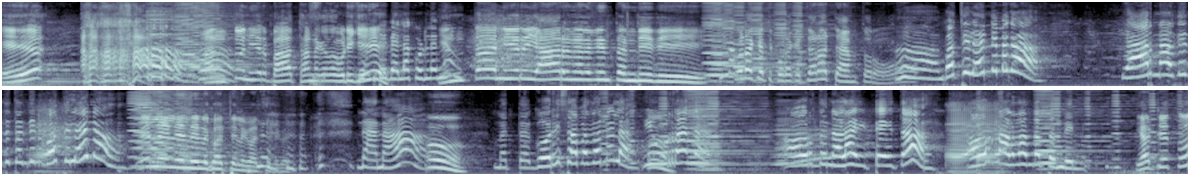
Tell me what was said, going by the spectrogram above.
ಏ ಅಂತೂ ನೀರು ಬಾ ತಣ್ಣಗದ ಹುಡುಗಿ. ಇಂತ ಬೆಲ್ಲ ಇಂಥ ನೀರು ಯಾರ ನೆಲದಿಂದ ತಂದಿದಿ? ಕೊಡಕತ್ತಿ ಕೊಡಕ ಜರ ಟೈಮ್ ತೋರು. ಹಾ, ಗೊತ್ತಿಲ್ಲ ಏನ್ ನಿಮಗ? ಯಾರ ನಾಳ್ದಿಂದ ಗೊತ್ತಿಲ್ಲ ಏನು? ಇಲ್ಲ ಇಲ್ಲ ಇಲ್ಲ ಇಲ್ಲ ಗೊತ್ತಿಲ್ಲ ಗೊತ್ತಿಲ್ಲ ಗೊತ್ತಿಲ್ಲ. ನಾನಾ? ಹ್ಞೂ. ಮತ್ತ ಗೋರಿ ಸಾಬದನಲ್ಲ ಈ ಊರಾಗ? ಅವ್ರದ್ದು ನಳ ಇಟ್ಟೆ ಐತಾ ಅವ್ರ ನಳದಂದ ತಂದೀನಿ. ಎಷ್ಟಿತ್ತು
